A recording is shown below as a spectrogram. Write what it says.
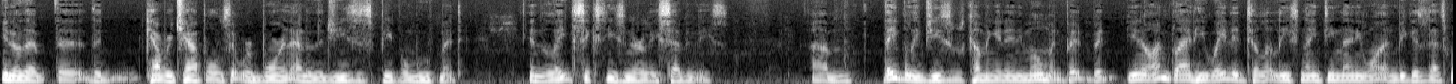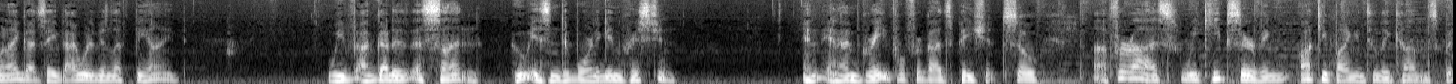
You know, the, the, the Calvary chapels that were born out of the Jesus People movement in the late 60s and early 70s. Um, they believed Jesus was coming at any moment, but but you know I'm glad he waited till at least 1991 because that's when I got saved. I would have been left behind. We've I've got a, a son who isn't a born again Christian, and and I'm grateful for God's patience. So. Uh, for us, we keep serving, occupying until he comes. But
